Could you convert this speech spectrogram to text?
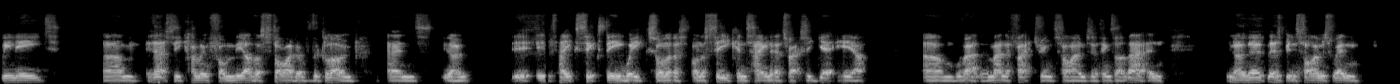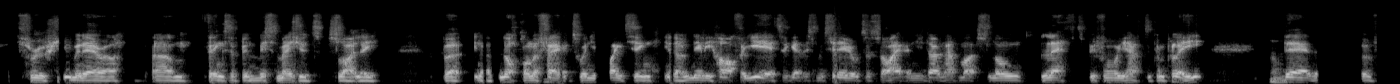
we need um, is actually coming from the other side of the globe, and you know, it, it takes 16 weeks on a on a sea container to actually get here um, without the manufacturing times and things like that. And you know, there, has been times when through human error um, things have been mismeasured slightly, but you know knock on effect when you're waiting you know nearly half a year to get this material to site and you don't have much long left before you have to complete oh. they're the of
